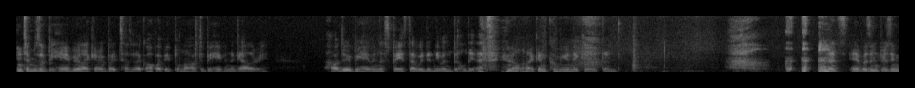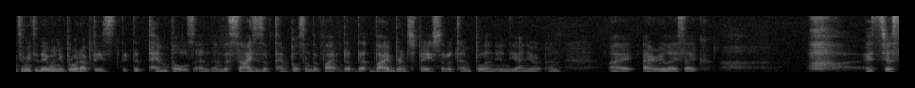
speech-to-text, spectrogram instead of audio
In terms of behavior, like everybody tells you, like oh, but people know how to behave in the gallery. How do we behave in a space that we didn't even build yet? you know, like and communicate and and that's it was interesting to me today when you brought up these the, the temples and, and the sizes of temples and the vi- that, that vibrant space of a temple in India and you and I I realized like it's just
